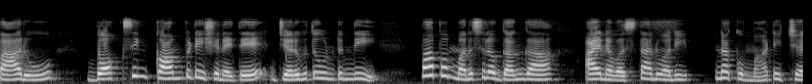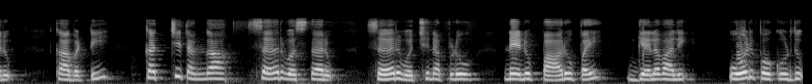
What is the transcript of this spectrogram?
Paru boxing competition అయితే జరుగుతూ ఉంటుంది. పాపం మనసులో గంగా ఆయన వస్తాను అని నాకు మాట ఇచ్చారు కాబట్టి ఖచ్చితంగా సార్ వస్తారు. సార్ వచ్చినప్పుడు నేను పారుపై గెలవాలి. ఓడిపోకూడదు.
